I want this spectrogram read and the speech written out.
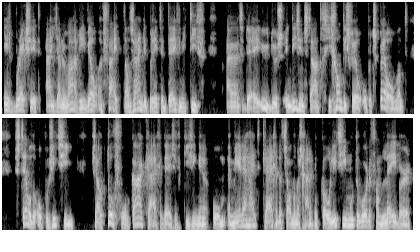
is Brexit eind januari wel een feit. Dan zijn de Britten definitief uit de EU. Dus in die zin staat gigantisch veel op het spel. Want stel de oppositie zou toch voor elkaar krijgen deze verkiezingen om een meerderheid te krijgen. Dat zal dan waarschijnlijk een coalitie moeten worden van Labour,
